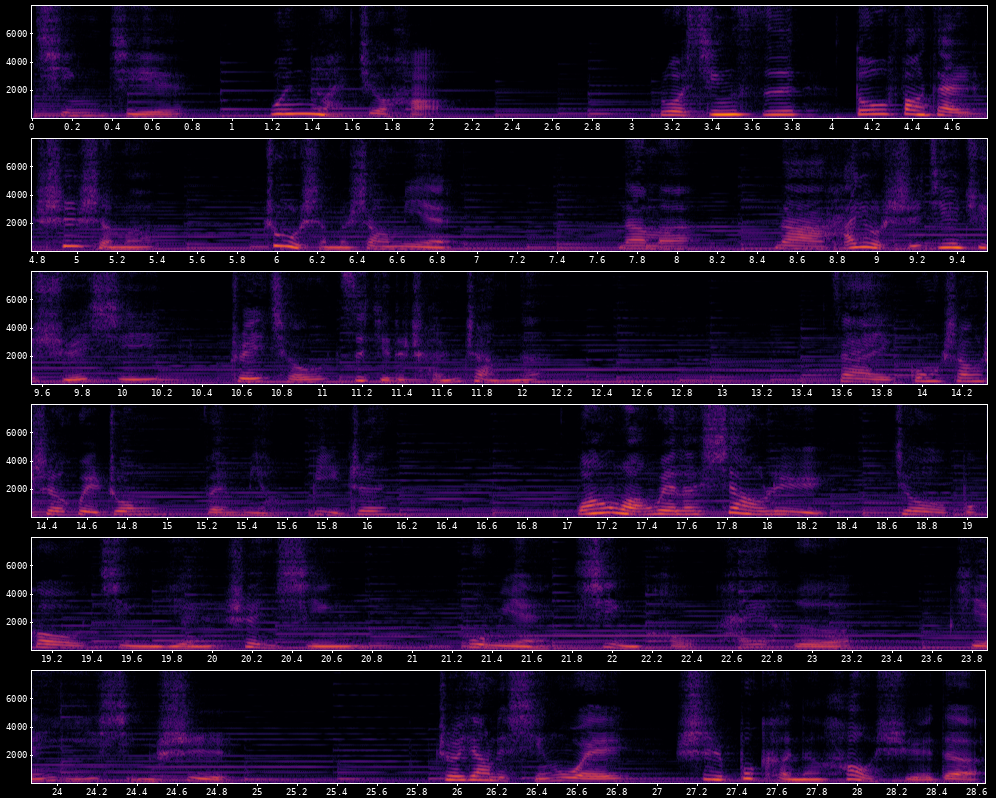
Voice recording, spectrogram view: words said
清洁、温暖就好。若心思都放在吃什么、住什么上面，那么哪还有时间去学习、追求自己的成长呢？在工商社会中，分秒必争，往往为了效率，就不够谨言慎行。不免信口开河、便宜行事，这样的行为是不可能好学的。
